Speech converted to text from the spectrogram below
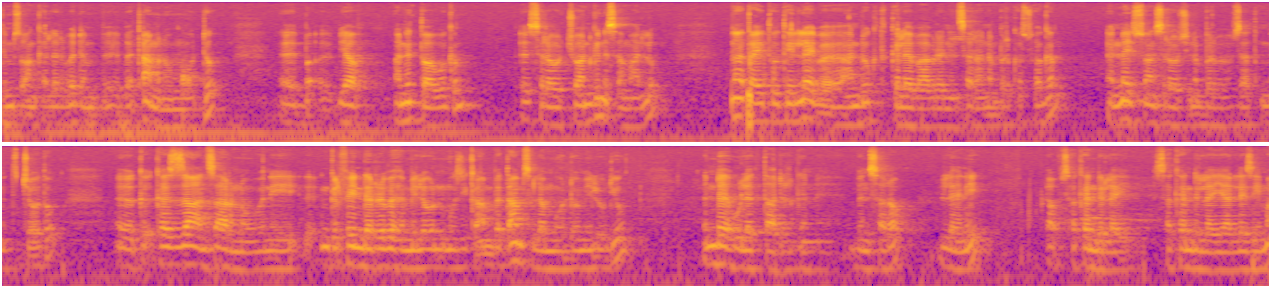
ድምጿን ከለር በደንብ በጣም ነው የምወደው። ያው አንተዋወቅም፣ ስራዎቿን ግን እሰማለሁ እና ጣይቱ ሆቴል ላይ በአንድ ወቅት ክለብ አብረን እንሰራ ነበር ከእሷ ጋር እና የእሷን ስራዎች ነበር በብዛት የምትጫወተው። ከዛ አንጻር ነው እኔ እንቅልፌን ደርበህ የሚለውን ሙዚቃን በጣም ስለምወደው melody ውን እንደ duet አድርገን ብንሰራው ለእኔ ያው ሰከንድ ላይ ሰከንድ ላይ ያለ ዜማ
